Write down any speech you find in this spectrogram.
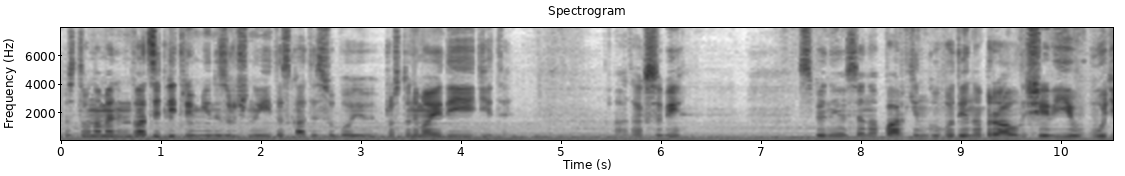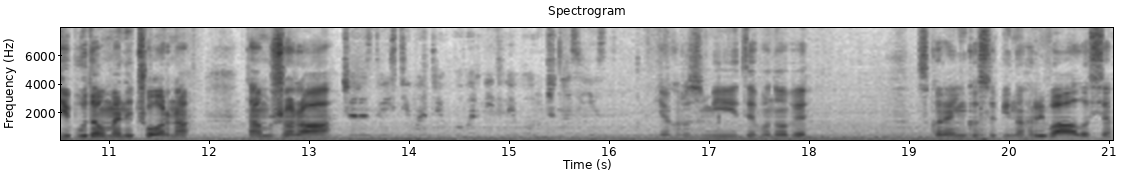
Просто вона в мене на 20 літрів, мені незручно її таскати з собою. Просто немає де її діти. А так собі спинився на паркінгу, води набрав, лишив її в буді, буда в мене чорна, там жара. Через 200 метрів поверніть ліворуч на з'їзд. Як розумієте, воно би скоренько собі нагрівалося.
